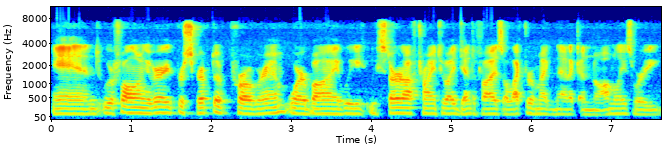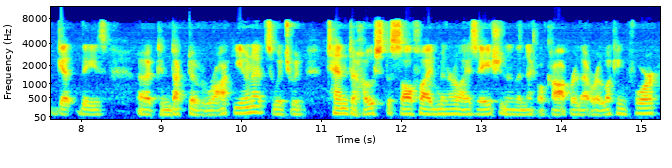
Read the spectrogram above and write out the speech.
And we're following a very prescriptive program whereby we, we start off trying to identify electromagnetic anomalies where you get these uh, conductive rock units, which would tend to host the sulfide mineralization and the nickel copper that we're looking for.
